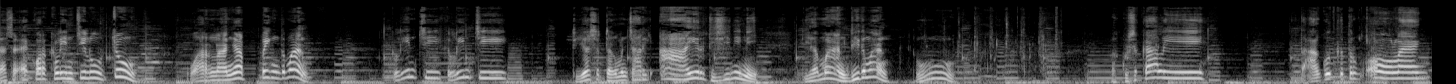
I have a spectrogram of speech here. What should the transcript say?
Ada seekor kelinci lucu. Warnanya pink, teman. Kelinci, kelinci. Dia sedang mencari air di sini nih. Dia mandi, teman. Tuh. Bagus sekali. Kita angkut ke truk oleng.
